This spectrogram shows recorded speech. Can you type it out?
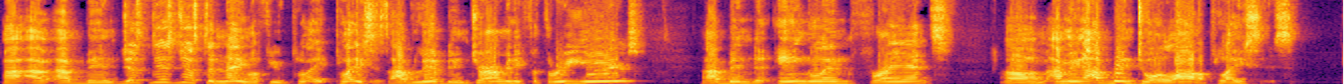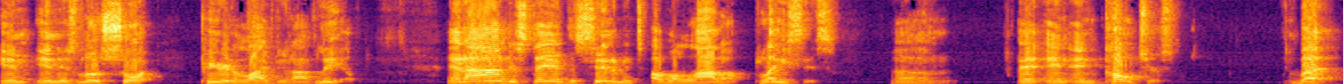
I, have been just this just to name a few places. I've lived in Germany for three years. I've been to England, France. Um, I mean, I've been to a lot of places in in this little short period of life that I've lived, and I understand the sentiments of a lot of places um, and, and and cultures. But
